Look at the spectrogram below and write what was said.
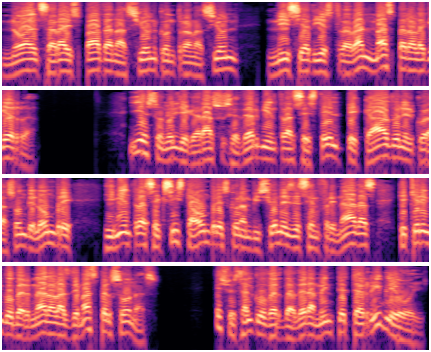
No alzará espada nación contra nación, ni se adiestrarán más para la guerra. Y eso no llegará a suceder mientras esté el pecado en el corazón del hombre y mientras exista hombres con ambiciones desenfrenadas que quieren gobernar a las demás personas. Eso es algo verdaderamente terrible hoy,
